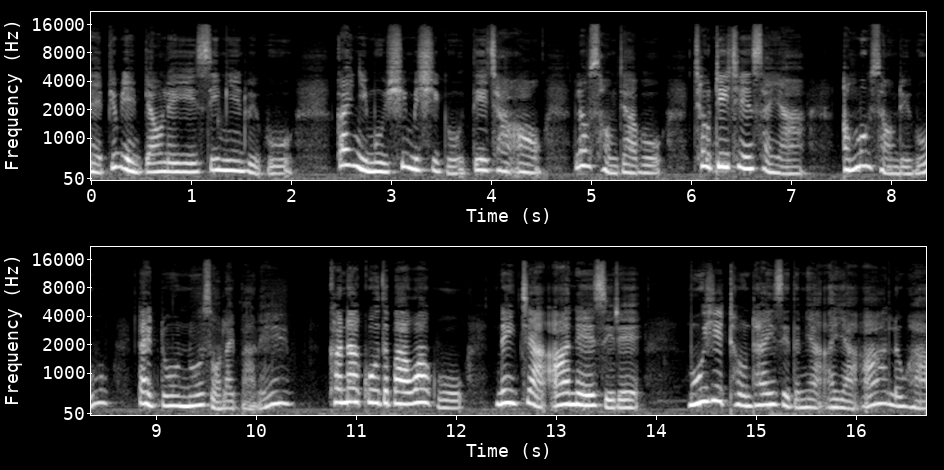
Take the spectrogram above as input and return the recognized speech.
နဲ့ပြုပြင်ပြောင်းလဲရေးစီးမြင်တွေကိုကိုက်ညီမှုရှိမရှိကိုတေချာအောင်လှုပ်ဆောင်ကြဖို့ချုပ်တီးချင်းဆိုင်ရာအမှုဆောင်တွေကိုတိုက်တွန်းနှိုးဆော်လိုက်ပါတယ်။ခန္ဓာကိုယ်တဘာဝကို နှိမ့်ချအားနည်းစေတဲ့မူရစ်ထုံထိုင်းစေသမျှအရာအလုံးဟာ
